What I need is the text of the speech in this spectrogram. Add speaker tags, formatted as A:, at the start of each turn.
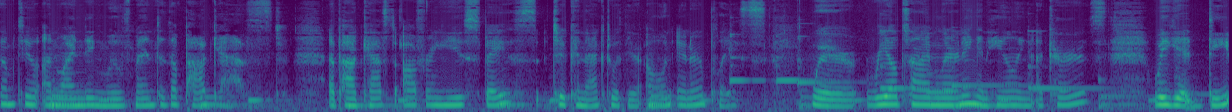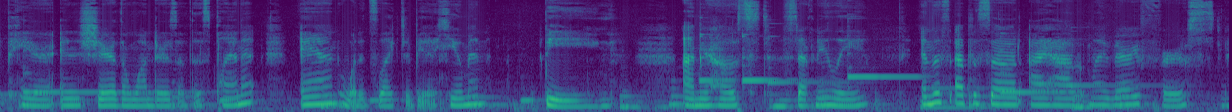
A: welcome to Unwinding Movement, the podcast, a podcast offering you space to connect with your own inner place. Where real time learning and healing occurs, we get deep here and share the wonders of this planet and what it's like to be a human being. I'm your host, Stephanie Lee. In this episode, I have my very first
